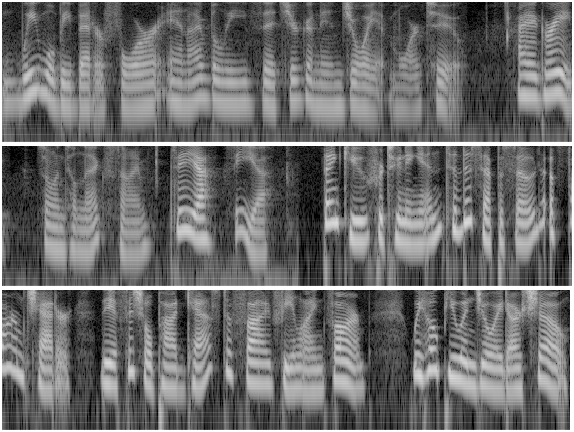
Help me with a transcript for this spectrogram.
we will be better for and I believe that you're going to enjoy it more too. I agree. So until next time. See ya. See ya. Thank you for tuning in to this episode of Farm Chatter, the official podcast of Five Feline Farm. We hope you enjoyed our show.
